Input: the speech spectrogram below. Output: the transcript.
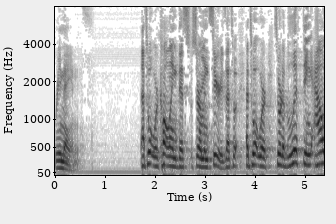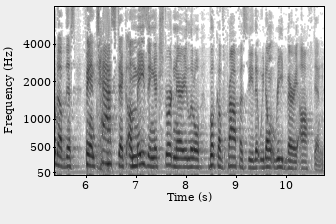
remains. That's what we're calling this sermon series. That's what, that's what we're sort of lifting out of this fantastic, amazing, extraordinary little book of prophecy that we don't read very often.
